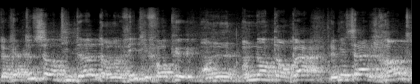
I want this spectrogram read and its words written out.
Donc il y a toutes sortes d'idoles dans nos vies qui font qu'on n'entend pas, le message rentre,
